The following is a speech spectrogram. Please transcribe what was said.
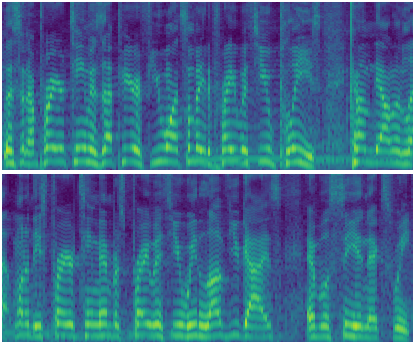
Listen, our prayer team is up here. If you want somebody to pray with you, please come down and let one of these prayer team members pray with you. We love you guys, and we'll see you next week.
